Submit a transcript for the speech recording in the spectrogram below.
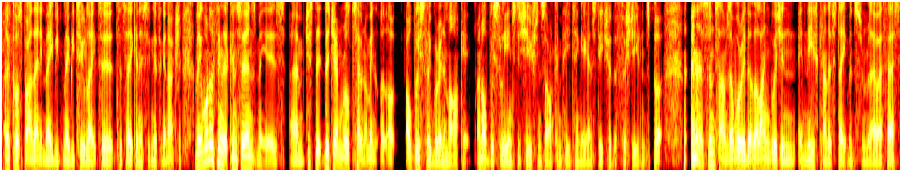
And of course, by then it may be, may be too late to, to take any significant action. I mean, one of the things that concerns me is um, just the, the, general tone. I mean, obviously we're in a market, and obviously institutions are competing against each other for students. But sometimes I worry that the language in, in these kind of statements from OFS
